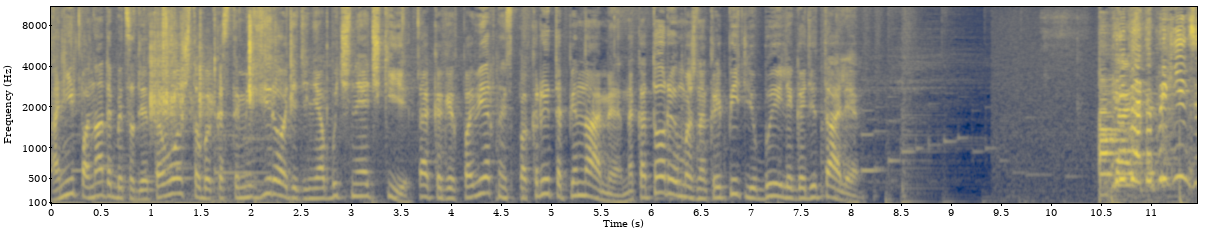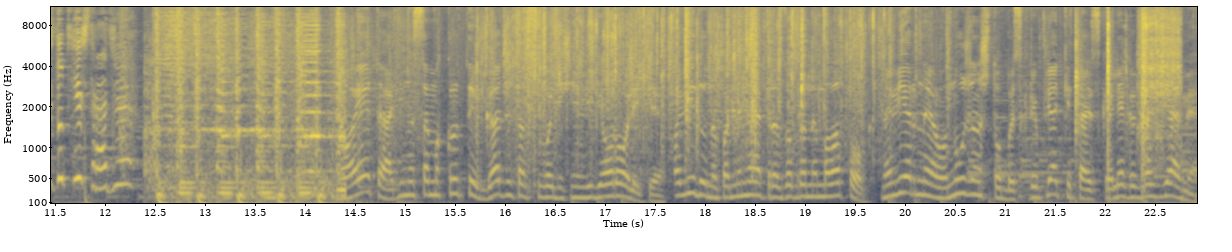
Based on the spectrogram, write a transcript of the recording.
Они понадобятся для того, чтобы кастомизировать эти необычные очки, так как их поверхность покрыта пинами, на которые можно крепить любые лего-детали. Прикиньте, тут есть радио. Ну а это один из самых крутых гаджетов в сегодняшнем видеоролике. По виду напоминает разобранный молоток. Наверное, он нужен, чтобы скреплять китайское лего гвоздями.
